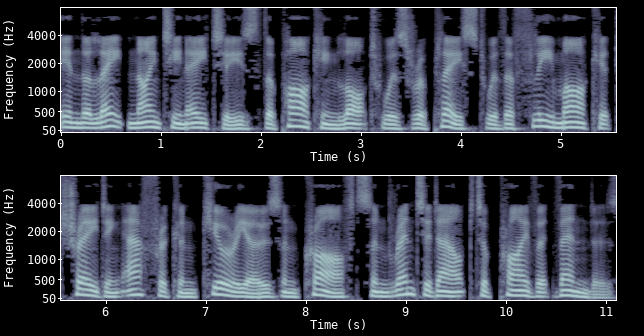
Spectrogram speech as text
In the late 1980s the parking lot was replaced with a flea market trading African curios and crafts and rented out to private vendors.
